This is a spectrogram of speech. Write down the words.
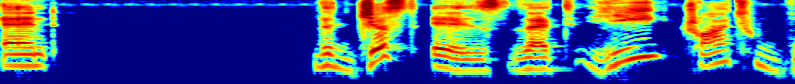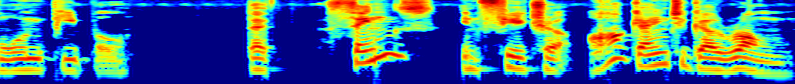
And the gist is that he tried to warn people that things in future are going to go wrong.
